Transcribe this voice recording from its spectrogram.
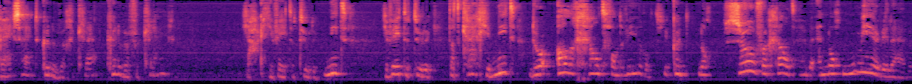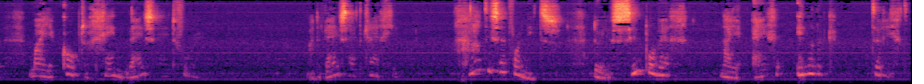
Wijsheid kunnen we, kunnen we verkrijgen. Ja, en je weet natuurlijk niet, je weet natuurlijk, dat krijg je niet door alle geld van de wereld. Je kunt nog zoveel geld hebben en nog meer willen hebben, maar je koopt er geen wijsheid voor. Maar de wijsheid krijg je gratis en voor niets, door je simpelweg naar je eigen innerlijk te richten.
